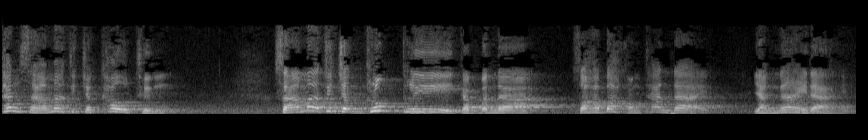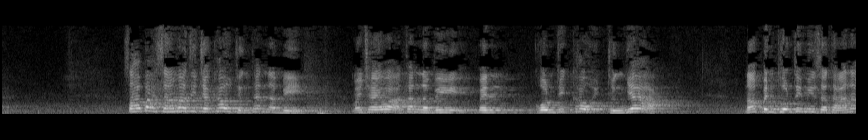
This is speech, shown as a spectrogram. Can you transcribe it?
ท่านสามารถที่จะเข้าถึง สามารถที่จะคลุกคลีกับบรรดาสหบะของท่านได้ อย่างง่ายได้สหบะสามารถที่จะเข้าถึงท่านนบี ไม่ใช่ว่าท่านนบีเป็นคนที่เข้าถึงยาก นะเป็นคนที่มีสถานะ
